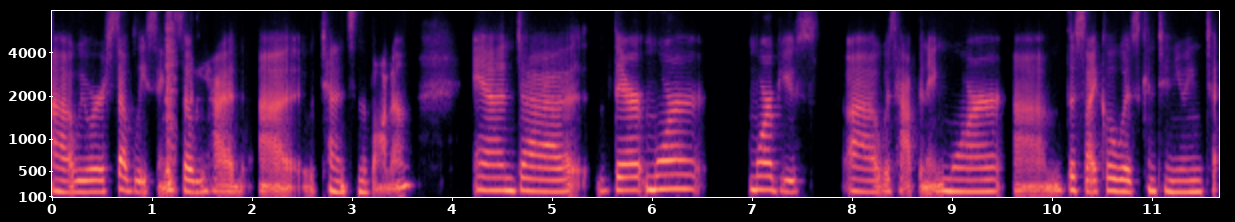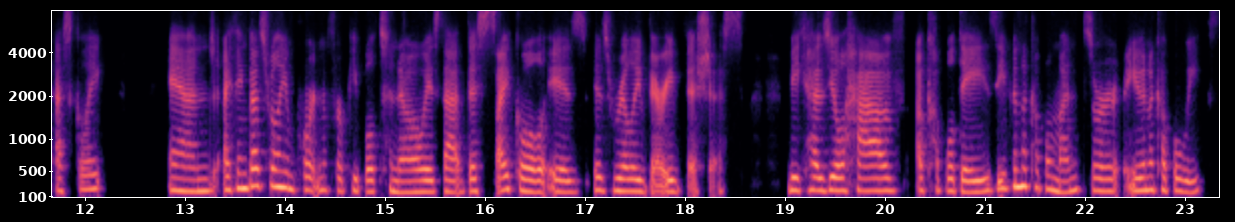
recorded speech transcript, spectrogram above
uh, we were subleasing. So we had uh, tenants in the bottom. And uh, there more more abuse uh, was happening, more um, the cycle was continuing to escalate. And I think that's really important for people to know is that this cycle is is really very vicious because you'll have a couple days, even a couple months, or even a couple weeks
